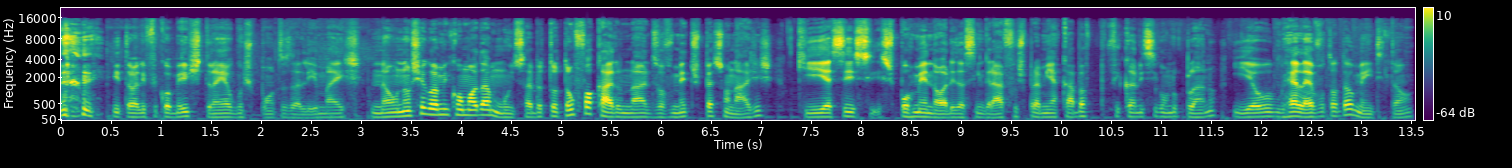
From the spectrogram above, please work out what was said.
então ele ficou meio estranho em alguns pontos ali, mas não, não chegou a me incomodar muito, sabe? Eu tô tão focado no desenvolvimento dos personagens que esses, esses pormenores assim gráficos para mim acaba ficando em segundo plano e eu relevo totalmente. Então,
